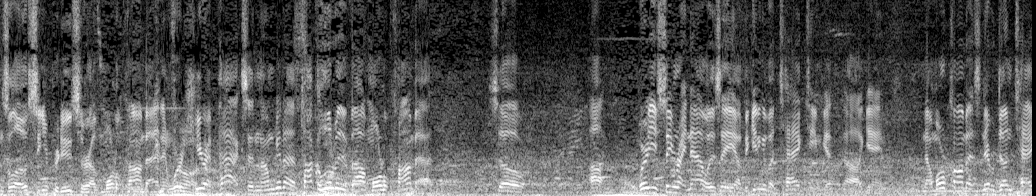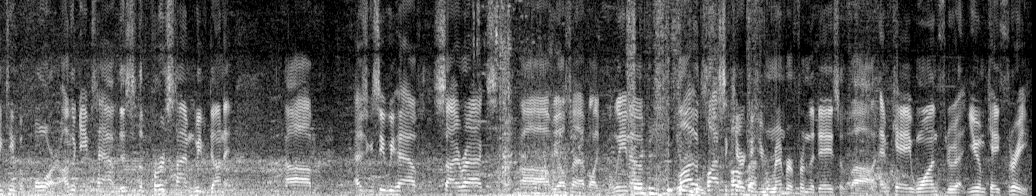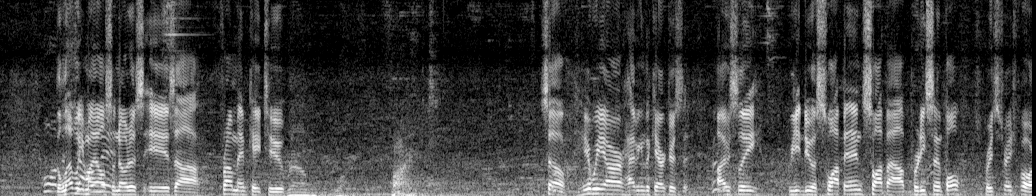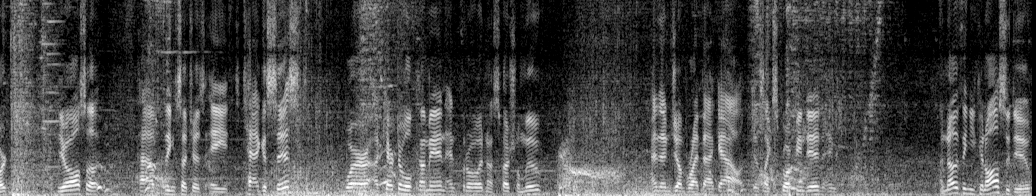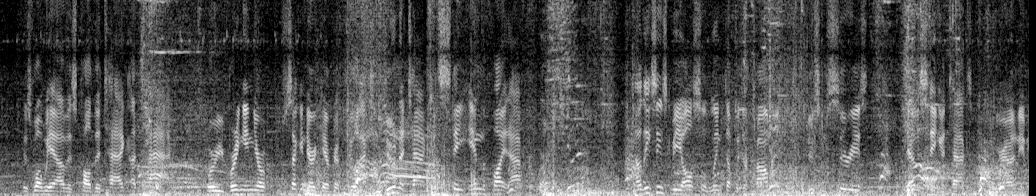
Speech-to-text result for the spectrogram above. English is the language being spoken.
Hans Lo, senior producer of Mortal Kombat, and we're here at PAX, and I'm going to talk a little bit about Mortal Kombat. So, uh, where you're seeing right now is a uh, beginning of a tag team get, uh, game. Now, Mortal Kombat's never done tag team before. Other games have. This is the first time we've done it. Um, as you can see, we have Cyrax. Uh, we also have like Mileena. A lot of the classic characters you remember from the days of uh, MK1 through UMK3. The level you might also notice is uh, from MK2. So here we are having the characters. Obviously, we can do a swap in, swap out. Pretty simple, pretty straightforward. You also have things such as a tag assist, where a character will come in and throw in a special move, and then jump right back out, just like Scorpion did. And another thing you can also do is what we have is called the tag attack, where you bring in your secondary character to actually do an attack and stay in the fight afterwards. Now these things can be also linked up with your combo, do some serious, devastating attacks on your enemy.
